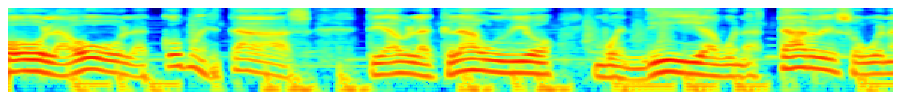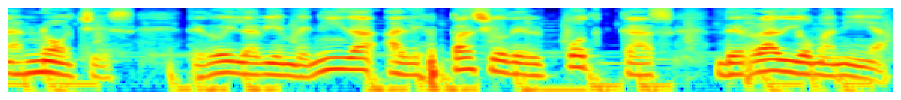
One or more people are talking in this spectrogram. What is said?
Hola, hola, ¿cómo estás? Te habla Claudio. Buen día, buenas tardes o buenas noches. Te doy la bienvenida al espacio del podcast de Radio Manía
